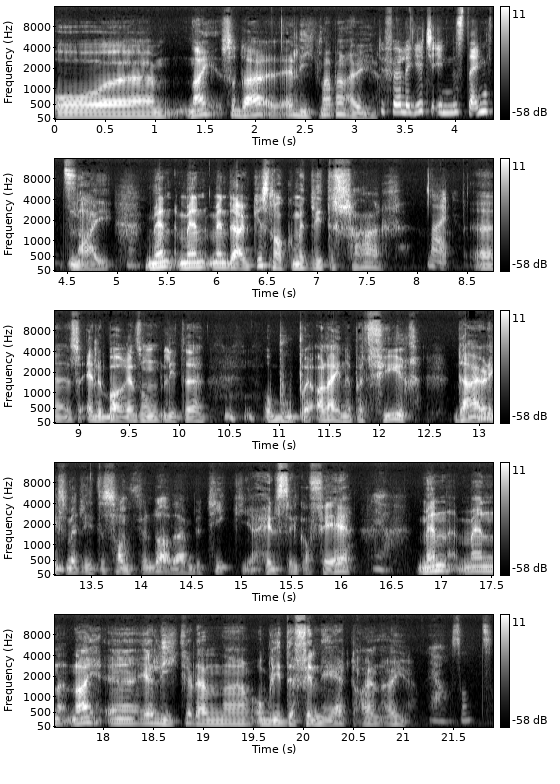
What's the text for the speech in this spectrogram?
Og eh, Nei, så der Jeg liker meg på en øy. Du føler deg ikke innestengt? Nei. Men, men, men det er jo ikke snakk om et lite skjær. Nei. Eh, så- eller bare en sånn lite Å bo på, alene på et fyr. Det er jo liksom et lite samfunn, da. Det er en butikk, helst en kafé. Ja. Men, men nei, eh, jeg liker den å bli definert av en øy. Ja, sant.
